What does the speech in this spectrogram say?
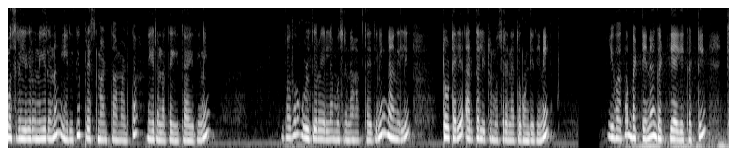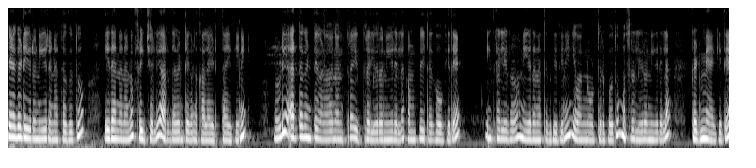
ಮೊಸರಲ್ಲಿರೋ ನೀರನ್ನು ಈ ರೀತಿ ಪ್ರೆಸ್ ಮಾಡ್ತಾ ಮಾಡ್ತಾ ನೀರನ್ನು ತೆಗಿತಾ ಇದ್ದೀನಿ. ಇವಾಗ ಉಳಿದಿರೋ ಎಲ್ಲ ಮೊಸರನ್ನ ಹಾಕ್ತಾಯಿದ್ದೀನಿ ನಾನಿಲ್ಲಿ ಟೋಟಲಿ ಅರ್ಧ ಲೀಟ್ರ್ ಮೊಸರನ್ನ ತೊಗೊಂಡಿದ್ದೀನಿ. ಇವಾಗ ಬಟ್ಟೆನ ಗಟ್ಟಿಯಾಗಿ ಕಟ್ಟಿ ಕೆಳಗಡೆ ಇರೋ ನೀರನ್ನು ತೆಗೆದು ಇದನ್ನು ನಾನು ಫ್ರಿಜ್ಜಲ್ಲಿ ಅರ್ಧ ಗಂಟೆಗಳ ಕಾಲ ಇಡ್ತಾ ಇದ್ದೀನಿ. ನೋಡಿ, ಅರ್ಧ ಗಂಟೆಗಳ ನಂತರ ಇದರಲ್ಲಿರೋ ನೀರೆಲ್ಲ ಕಂಪ್ಲೀಟಾಗಿ ಹೋಗಿದೆ. ಇದರಲ್ಲಿರೋ ನೀರನ್ನು ತೆಗೆದಿದ್ದೀನಿ. ಇವಾಗ ನೋಡ್ತಿರ್ಬೋದು ಮೊಸರಲ್ಲಿರೋ ನೀರೆಲ್ಲ ಕಡಿಮೆ ಆಗಿದೆ.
